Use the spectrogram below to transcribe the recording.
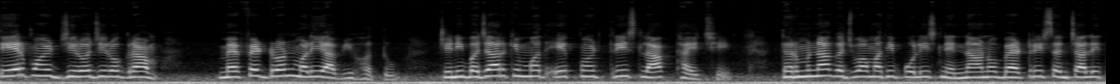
તેર point zero zero gram mephedrone મળી આવ્યું હતું, જેની બજાર કિંમત એક પોઈન્ટ ત્રીસ લાખ થાય છે. ધર્મના ગજવામાંથી પોલીસને નાનો બેટરી સંચાલિત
